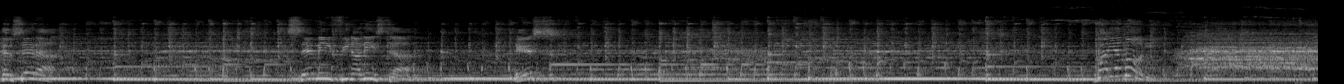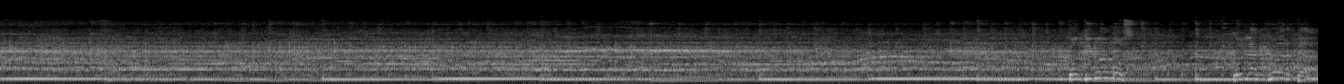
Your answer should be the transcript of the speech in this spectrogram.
tercera semifinalista es Continuamos con la cuarta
